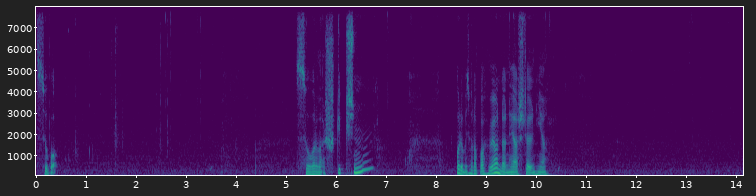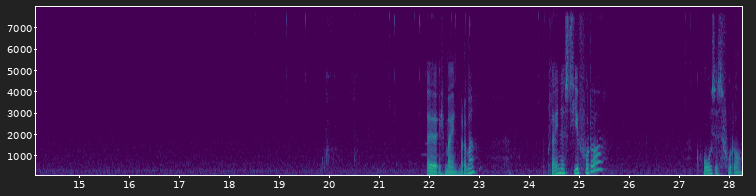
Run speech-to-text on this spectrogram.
Super. So, warte mal, Stückchen. Oh, da müssen wir doch ein paar Möhren dann herstellen hier. Äh, ich meine, warte mal. Kleines Tierfutter. Großes Futter.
